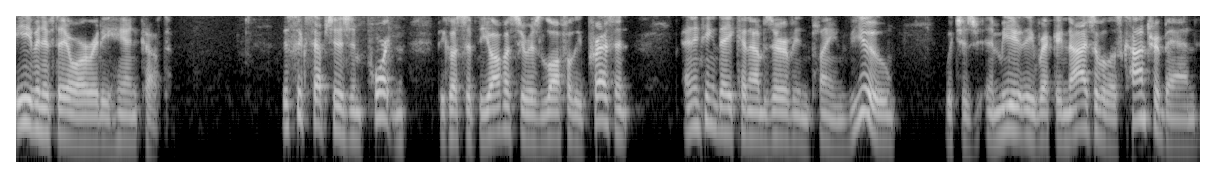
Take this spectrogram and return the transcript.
even if they are already handcuffed. This exception is important because if the officer is lawfully present, anything they can observe in plain view, which is immediately recognizable as contraband,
